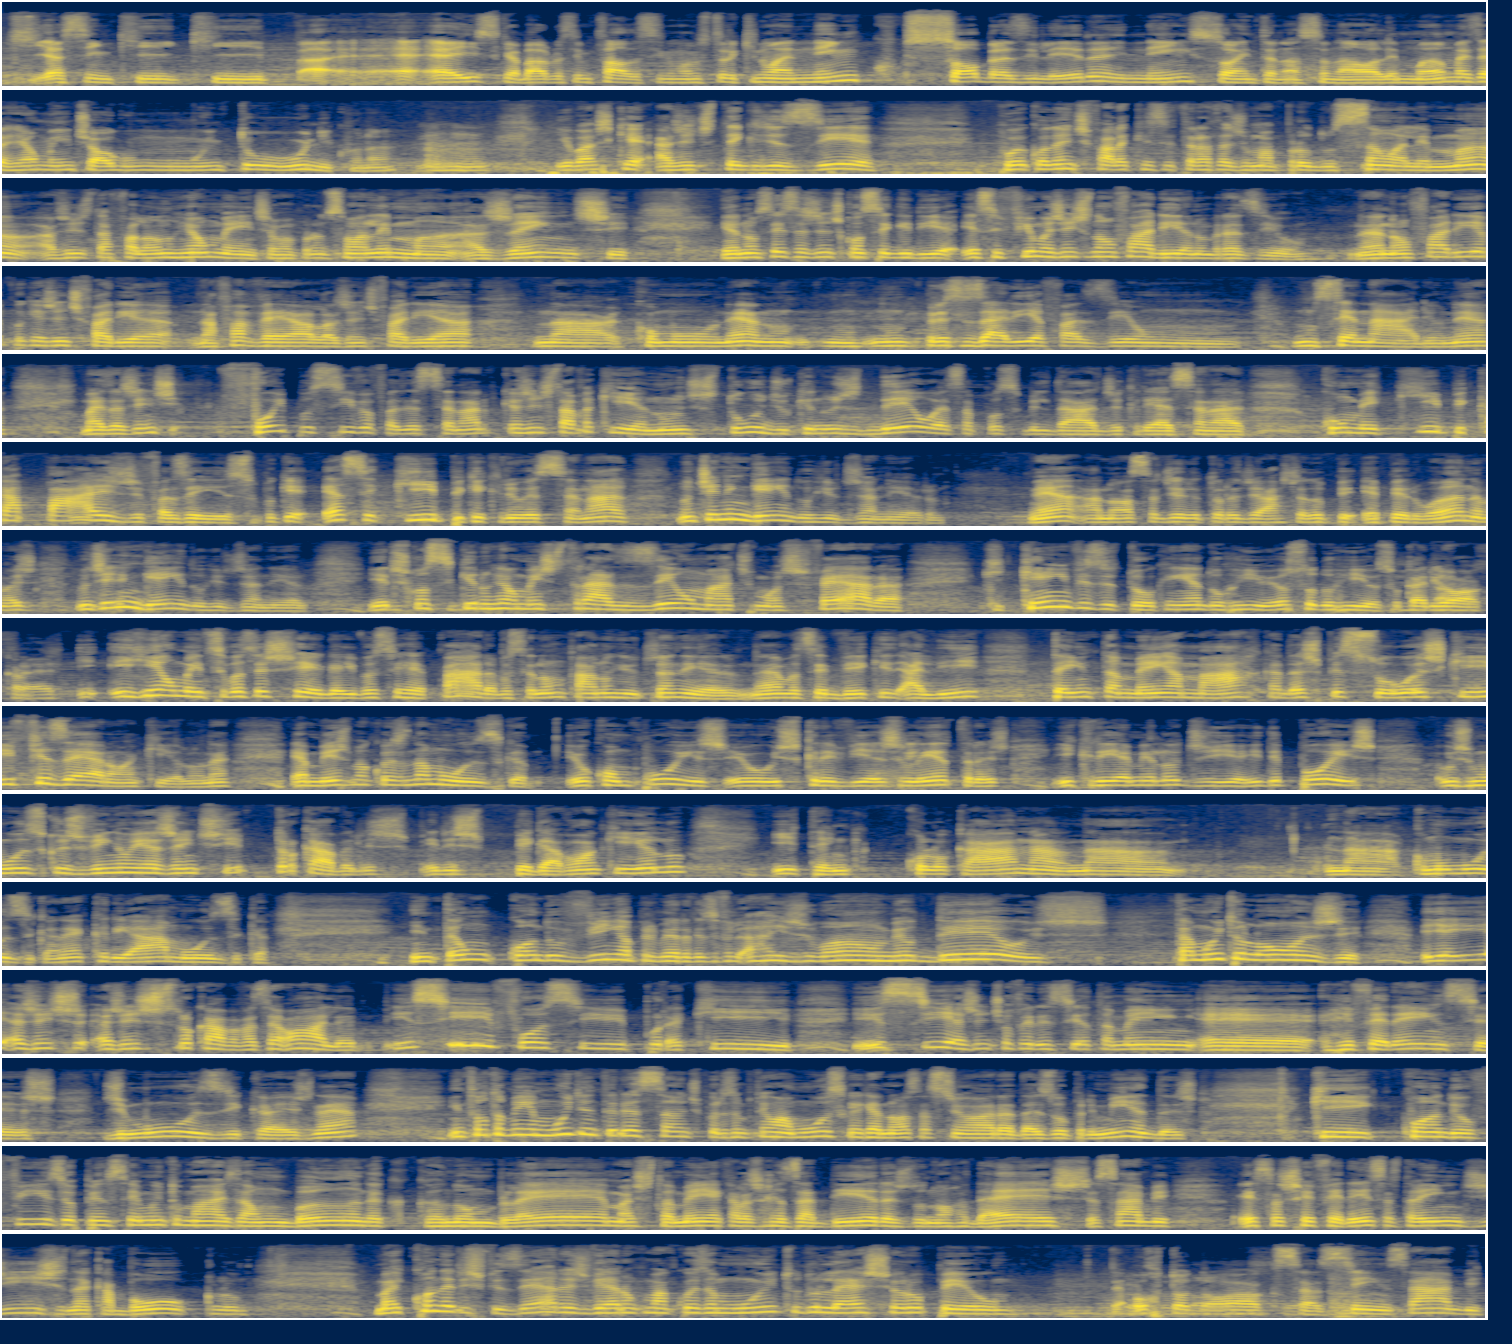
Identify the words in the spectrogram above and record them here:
que, assim, que, que é, é, isso que a Bárbara sempre fala, assim, uma mistura que não é nem só brasileira e nem só internacional alemã, mas é realmente algo muito único, né? Uhum. Eu acho que a gente tem que dizer quando a gente fala que se trata de uma produção alemã, a gente está falando realmente, é uma produção alemã. A gente, eu não sei se a gente conseguiria, esse filme a gente não faria no Brasil, né? Não faria porque a gente faria na favela, a gente faria na, como, né? Não, não precisaria fazer um, um cenário, né? Mas a gente, foi possível fazer esse cenário porque a gente estava aqui, num estúdio que nos deu essa possibilidade de criar esse cenário, com uma equipe capaz de fazer isso. Porque essa equipe que criou esse cenário, não tinha ninguém do Rio de Janeiro. Né? A nossa diretora de arte é, é, peruana, mas não tinha ninguém do Rio de Janeiro. E eles conseguiram realmente trazer uma atmosfera que quem visitou, quem é do Rio, eu sou do Rio, eu sou carioca. E, e realmente, se você chega e você repara, você não está no Rio de Janeiro. Né? Você vê que ali tem também a marca das pessoas que fizeram aquilo. Né? É a mesma coisa na música. Eu compus, eu escrevi as letras e criei a melodia. E depois os músicos vinham e a gente trocava. Eles, eles pegavam aquilo e tem que colocar na, na, na, como música, né? Criar música. Então, quando vim a primeira vez, eu falei, ai, João, meu Deus, está muito longe. E aí a gente, a gente trocava, fazia, olha, e se fosse por aqui? E se a gente oferecia também é, referências de músicas, né? Então também é muito interessante, por exemplo, tem uma música que é Nossa Senhora das Oprimidas, que quando eu fiz eu pensei muito mais a Umbanda, Candomblé, mas também aquelas rezadeiras do Nordeste, sabe? Essas referências também indígena, caboclo. Mas quando eles fizeram, eles vieram com uma coisa muito do leste europeu ortodoxa, assim, sabe?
